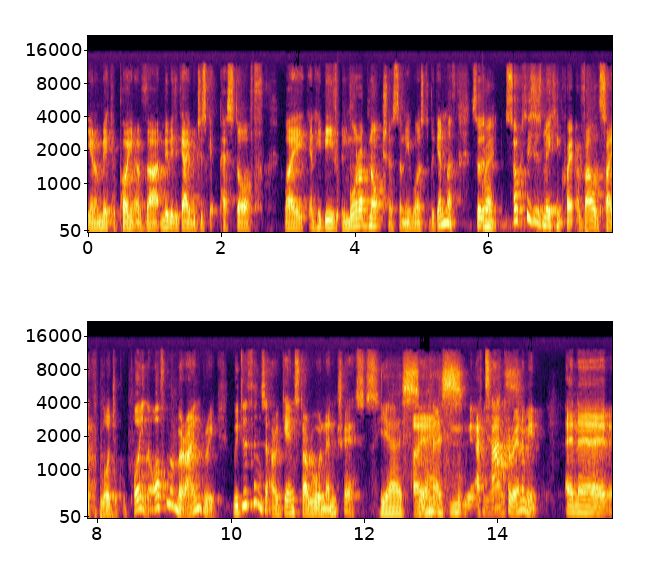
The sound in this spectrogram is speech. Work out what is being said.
you know, make a point of that. Maybe the guy would just get pissed off, like, and he'd be even more obnoxious than he was to begin with. So right. Socrates is making quite a valid psychological point that often when we're angry, we do things that are against our own interests. Yes, uh, yes. We attack yes. our enemy. And, uh,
